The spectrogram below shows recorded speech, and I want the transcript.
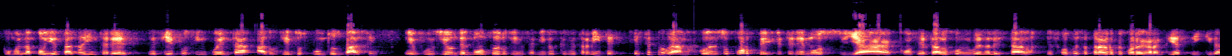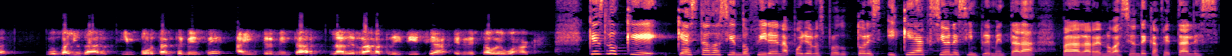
como el apoyo de tasa de interés de 150 a 200 puntos base en función del monto de los financiamientos que se tramiten. Este programa, con el soporte que tenemos ya concertado con el gobierno del Estado, el Fondo Estatal Agropecuario de Garantías Líquidas, nos va a ayudar importantemente a incrementar la derrama crediticia en el estado de Oaxaca. ¿Qué es lo que, ha estado haciendo FIRA en apoyo a los productores y qué acciones implementará para la renovación de cafetales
